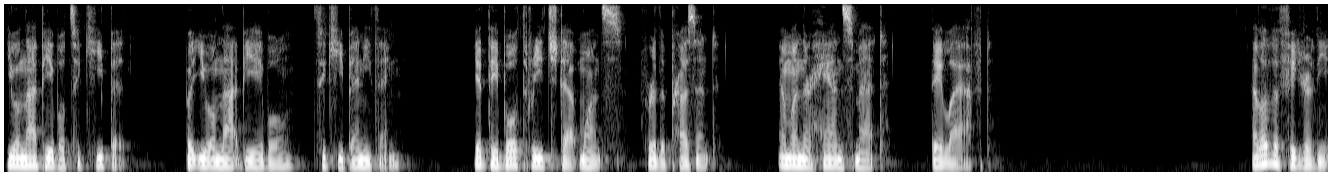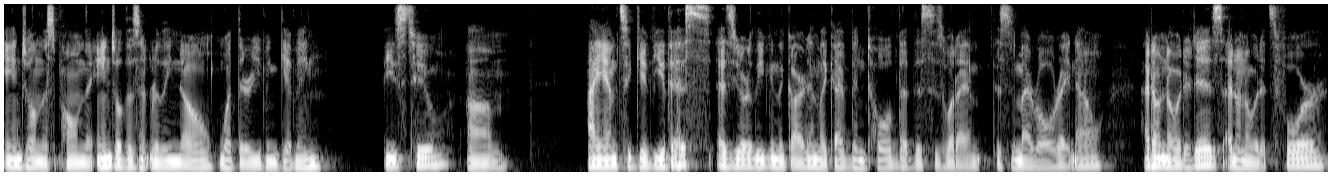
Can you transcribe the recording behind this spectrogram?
You will not be able to keep it, but you will not be able to keep anything. Yet they both reached at once for the present, and when their hands met, they laughed. I love the figure of the angel in this poem. The angel doesn't really know what they're even giving these two. Um, I am to give you this as you're leaving the garden. Like I've been told that this is what I'm. This is my role right now. I don't know what it is. I don't know what it's for.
